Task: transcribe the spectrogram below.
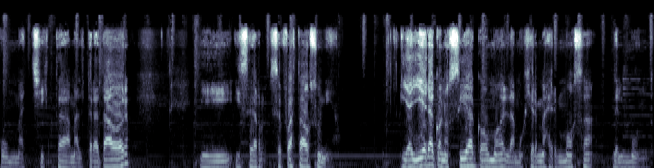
un machista maltratador, y, se, fue a Estados Unidos. Y allí era conocida como la mujer más hermosa del mundo.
